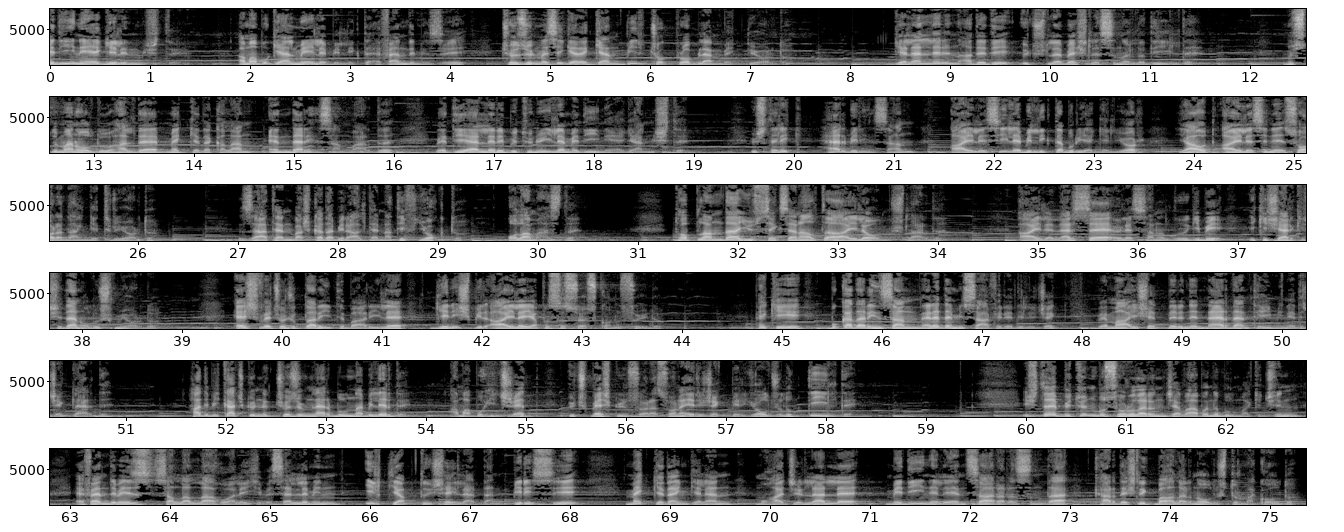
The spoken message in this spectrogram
Medine'ye gelinmişti. Ama bu gelmeyle birlikte Efendimiz'i çözülmesi gereken birçok problem bekliyordu. Gelenlerin adedi 3 ile 5 ile sınırlı değildi. Müslüman olduğu halde Mekke'de kalan ender insan vardı ve diğerleri bütünüyle Medine'ye gelmişti. Üstelik her bir insan ailesiyle birlikte buraya geliyor yahut ailesini sonradan getiriyordu. Zaten başka da bir alternatif yoktu olamazdı. Toplamda 186 aile olmuşlardı. Ailelerse öyle sanıldığı gibi ikişer kişiden oluşmuyordu. Eş ve çocuklar itibariyle geniş bir aile yapısı söz konusuydu. Peki bu kadar insan nerede misafir edilecek ve maişetlerini nereden temin edeceklerdi? Hadi birkaç günlük çözümler bulunabilirdi ama bu hicret 3-5 gün sonra sona erecek bir yolculuk değildi.'' İşte bütün bu soruların cevabını bulmak için Efendimiz sallallahu aleyhi ve sellemin ilk yaptığı şeylerden birisi Mekke'den gelen muhacirlerle Medineli ensar arasında kardeşlik bağlarını oluşturmak oldu.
